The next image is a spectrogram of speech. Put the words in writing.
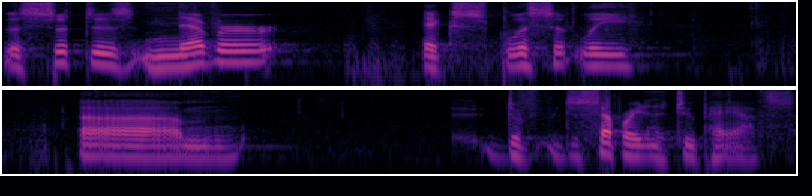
the suttas never explicitly um, separate into two paths.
